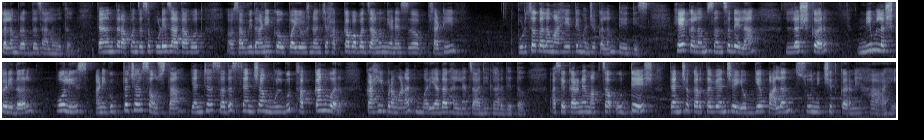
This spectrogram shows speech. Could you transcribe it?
कलम रद्द झालं होतं. त्यानंतर आपण जसं पुढे जात आहोत संविधानिक उपाययोजनांच्या हक्काबाबत जाणून घेण्यासाठी पुढचं कलम आहे ते म्हणजे कलम तेहतीस. हे कलम संसदेला लष्कर निमलष्करी दल पोलीस आणि गुप्तचर संस्था यांच्या सदस्यांच्या मूलभूत हक्कांवर काही प्रमाणात मर्यादा घालण्याचा अधिकार देतं. असे करण्यामागचा उद्देश त्यांच्या कर्तव्यांचे योग्य पालन सुनिश्चित करणे हा आहे.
